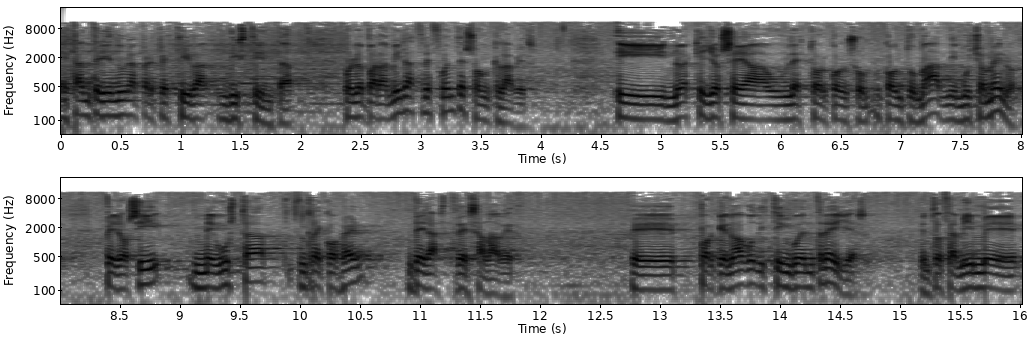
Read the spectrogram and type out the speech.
están teniendo una perspectiva distinta. Bueno, para mí las tres fuentes son claves. Y no es que yo sea un lector contumaz, ni mucho menos, pero sí me gusta recoger de las tres a la vez. Eh, porque no hago distingo entre ellas. Entonces a mí me,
